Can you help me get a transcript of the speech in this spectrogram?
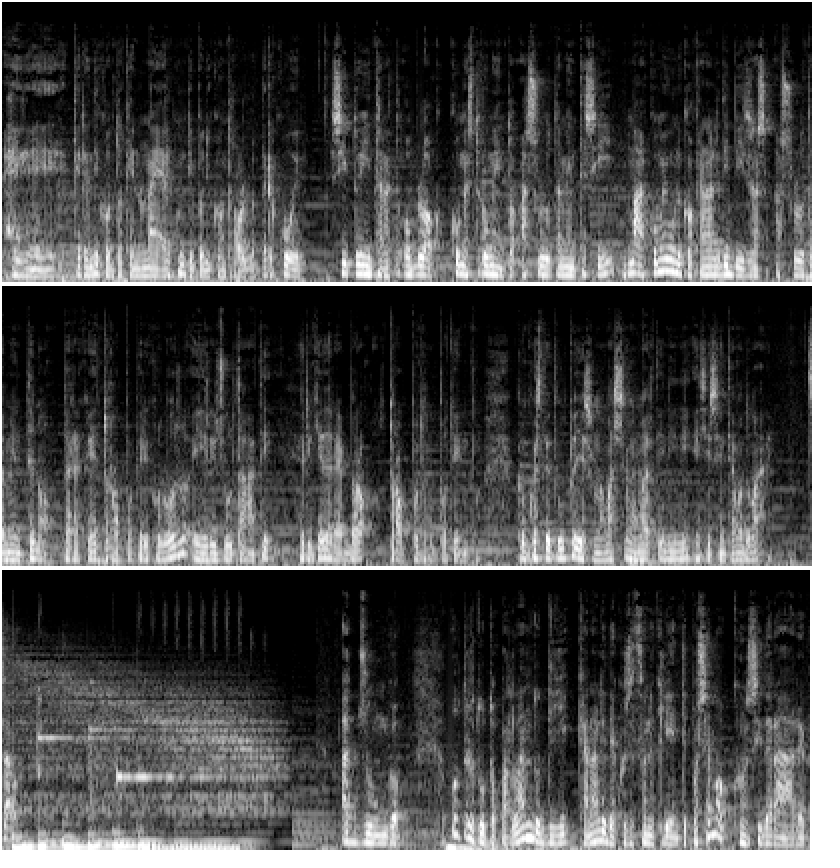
e ti rendi conto che non hai alcun tipo di controllo. Per cui sito internet o blog come strumento assolutamente sì, ma come unico canale di business assolutamente no, perché è troppo pericoloso e i risultati richiederebbero troppo troppo tempo. Con questo è tutto, io sono Massimo Martinini e ci sentiamo domani. Ciao! Aggiungo. Oltretutto, parlando di canali di acquisizione clienti, possiamo considerare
